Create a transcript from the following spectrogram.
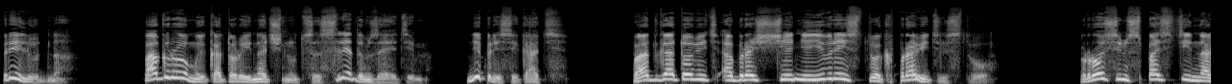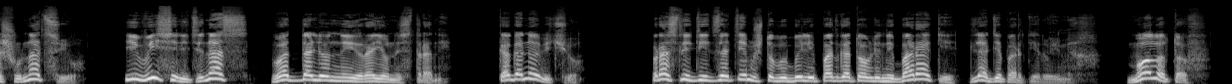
прилюдно. Погромы, которые начнутся следом за этим, не пресекать. Подготовить обращение еврейства к правительству. Просим спасти нашу нацию и выселите нас в отдаленные районы страны. Кагановичу проследить за тем, чтобы были подготовлены бараки для депортируемых. Молотов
